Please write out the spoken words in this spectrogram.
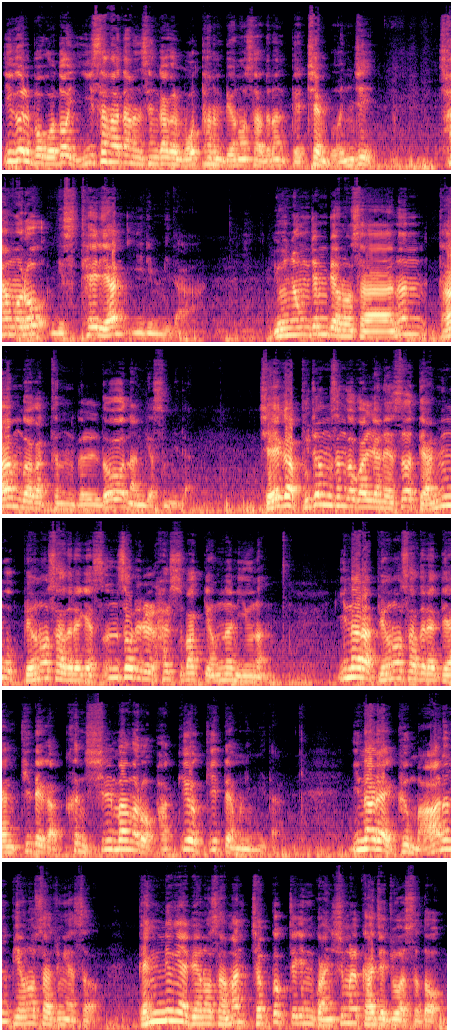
이걸 보고도 이상하다는 생각을 못하는 변호사들은 대체 뭔지 참으로 미스테리한 일입니다. 윤용진 변호사는 다음과 같은 글도 남겼습니다. 제가 부정선거 관련해서 대한민국 변호사들에게 쓴소리를 할 수밖에 없는 이유는 이 나라 변호사들에 대한 기대가 큰 실망으로 바뀌었기 때문입니다. 이 나라의 그 많은 변호사 중에서 100명의 변호사만 적극적인 관심을 가져주었어도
